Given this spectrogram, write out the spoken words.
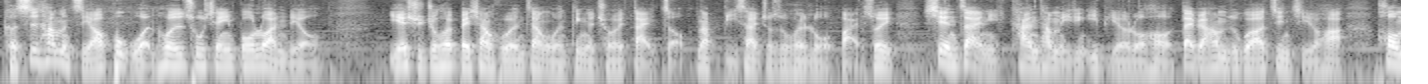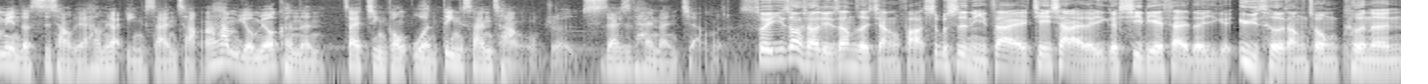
可是他们只要不稳，或者出现一波乱流，也许就会被像湖人这样稳定的球队带走，那比赛就是会落败。所以现在你看他们已经一比二落后，代表他们如果要晋级的话，后面的四场比赛他们要赢三场，那他们有没有可能在进攻稳定三场？我觉得实在是太难讲了。所以依照小姐这样子的讲法，是不是你在接下来的一个系列赛的一个预测当中，可能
